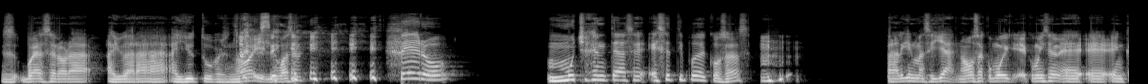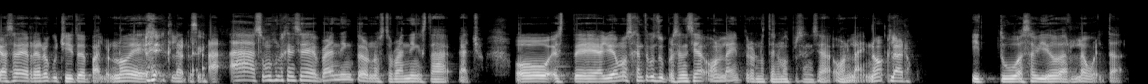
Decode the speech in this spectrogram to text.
dices, voy a hacer ahora ayudar a, a youtubers, ¿no? Y Sí. le voy a hacer. Pero mucha gente hace ese tipo de cosas. Para alguien más y ya, ¿no? O sea, como, como dicen eh, eh, en casa de herrero, cuchillito de palo, ¿no? De, Claro, sí. ah, ah, somos una agencia de branding, pero nuestro branding está gacho. O este, ayudamos gente con su presencia online, pero no tenemos presencia online, ¿no? Claro. Y tú has sabido darle la vuelta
